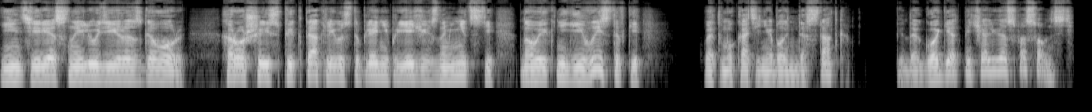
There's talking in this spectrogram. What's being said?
Интересные люди и разговоры, хорошие спектакли и выступления приезжих знаменитостей, новые книги и выставки — в этом у Кати не было недостатка. Педагоги отмечали ее способности,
